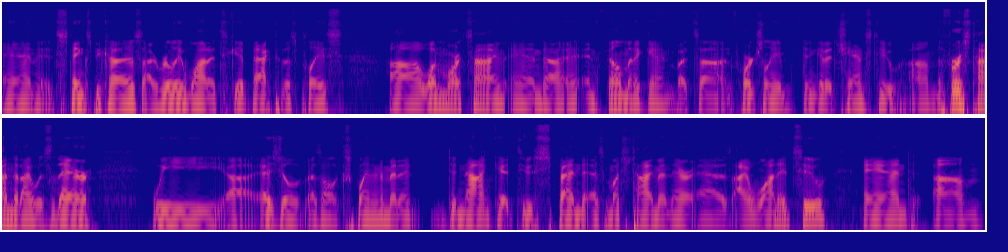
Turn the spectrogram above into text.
and it stinks because I really wanted to get back to this place uh, one more time and, uh, and, film it again, but uh, unfortunately didn't get a chance to. Um, the first time that I was there, we, uh, as you'll as I'll explain in a minute, did not get to spend as much time in there as I wanted to, and um,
